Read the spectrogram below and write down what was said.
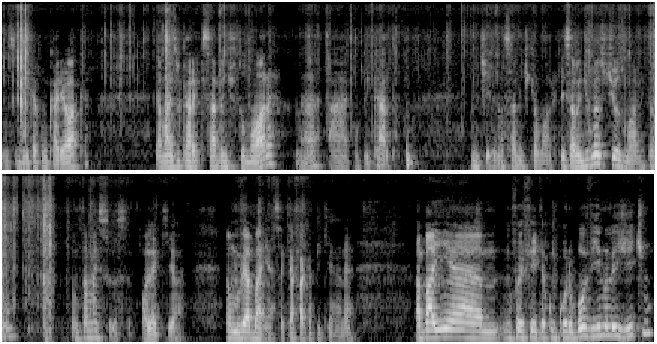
não se brinca com carioca. Ainda mais o cara que sabe onde tu mora, né? Ah, complicado. Mentira, ele não sabe onde que eu moro. Ele sabe onde meus tios moram, então, então tá mais susto. Olha aqui, ó. Vamos ver a bainha. Essa aqui é a faca pequena, né? A bainha hum, foi feita com couro bovino legítimo,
